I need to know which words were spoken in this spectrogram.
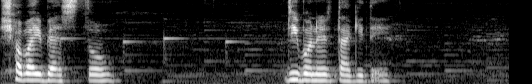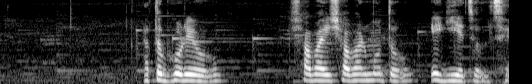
সবাই ব্যস্ত, জীবনের তাগিদে। এত ভোরেও সবাই সবার মতো এগিয়ে চলছে।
